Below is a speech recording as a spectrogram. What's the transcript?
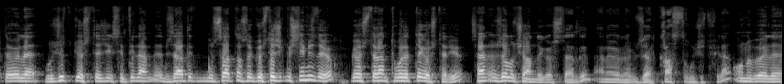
uçakta öyle vücut göstereceksin filan. Biz artık bu saatten sonra gösterecek bir şeyimiz de yok. Gösteren tuvalette gösteriyor. Sen özel uçağında gösterdin. Hani öyle güzel kaslı vücut filan. Onu böyle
